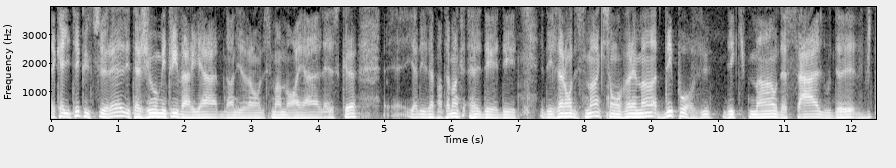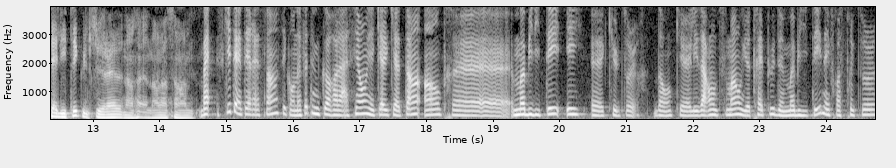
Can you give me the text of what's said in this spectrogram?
la qualité culturelle est à géométrie variable dans les arrondissements de Montréal? Est-ce que euh, il y a des appartements, euh, des, arrondissements qui sont vraiment dépourvus d'équipements ou de salles ou de vitalité culturelle dans, l'ensemble? Ben, ce qui est intéressant, c'est qu'on a fait une corrélation il y a quelque temps entre euh, mobilité et culture. Donc, les arrondissements où il y a très peu de mobilité, d'infrastructures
